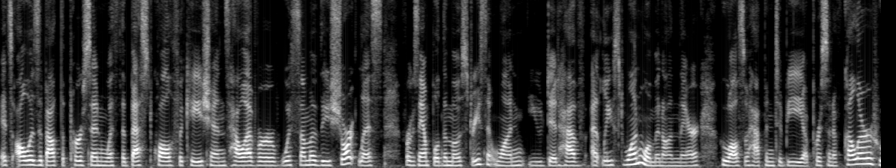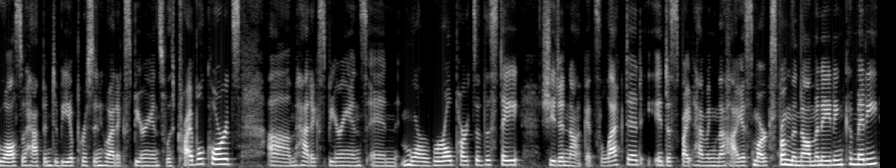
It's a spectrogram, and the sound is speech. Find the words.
It's always about the person with the best qualifications. However, with some of these short lists, for example, the most recent one, you did have at least one woman on there who also happened to be a person of color, who also happened to be a person who had experience with tribal courts, um, had experience in more rural parts of the state. She did not get selected eh, despite having the highest marks from the nominating committee.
